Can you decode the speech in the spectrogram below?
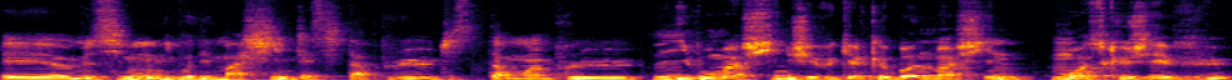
Et euh, mais sinon au niveau des machines, qu'est-ce qui t'a plu, qu'est-ce qui t'a moins plu? Niveau machine, j'ai vu quelques bonnes machines. Moi, ce que j'ai vu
